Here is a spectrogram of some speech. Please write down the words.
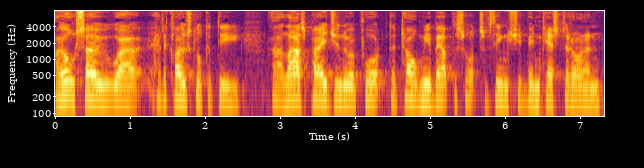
I also uh, had a close look at the uh, last page in the report that told me about the sorts of things she'd been tested on and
